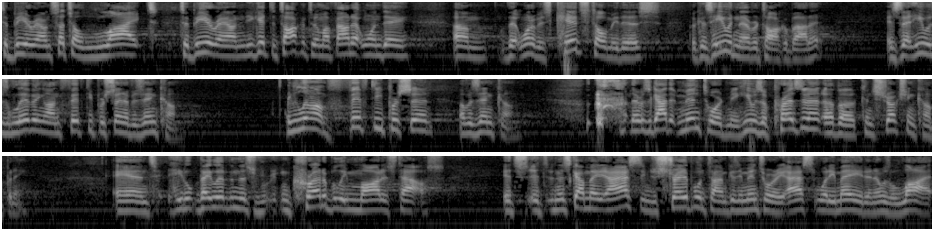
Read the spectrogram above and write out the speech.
to be around, such a light to be around. And you get to talking to him. I found out one day um, that one of his kids told me this because he would never talk about it is that he was living on 50% of his income. He living on 50% of his income. there was a guy that mentored me. He was a president of a construction company. And he, they lived in this incredibly modest house. It's, it's, and this guy made, I asked him just straight up one time because he mentored me. I asked what he made, and it was a lot.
